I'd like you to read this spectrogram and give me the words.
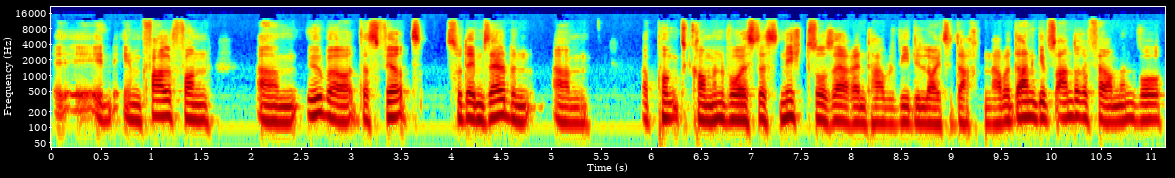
in, im Fall von ähm, Uber, das wird zu demselben ähm, Punkt kommen, wo es das nicht so sehr rentabel wie die Leute dachten. Aber dann gibt es andere Firmen, wo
